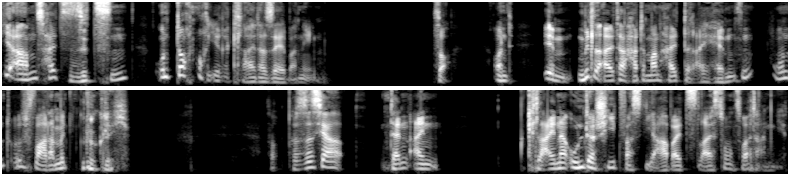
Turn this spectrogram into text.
die abends halt sitzen und doch noch ihre Kleider selber nähen. So. Und im Mittelalter hatte man halt drei Hemden und es war damit glücklich. So, das ist ja dann ein kleiner Unterschied, was die Arbeitsleistung und so weiter angeht.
